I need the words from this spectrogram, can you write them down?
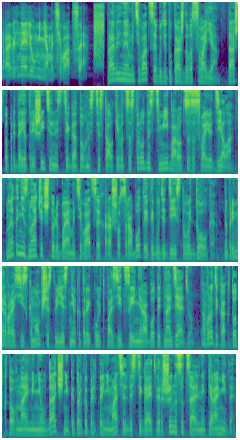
Правильная ли у меня мотивация? Правильная мотивация будет у каждого своя. Та, что придает решительности, готовности сталкиваться с трудностями и бороться за свое дело. Но это не значит, что любая мотивация хорошо сработает и будет действовать долго. Например, в российском обществе есть некоторый культ позиции «не работать на дядю». Вроде как тот, кто в найме неудачник, и только предприниматель достигает вершины социальной пирамиды.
